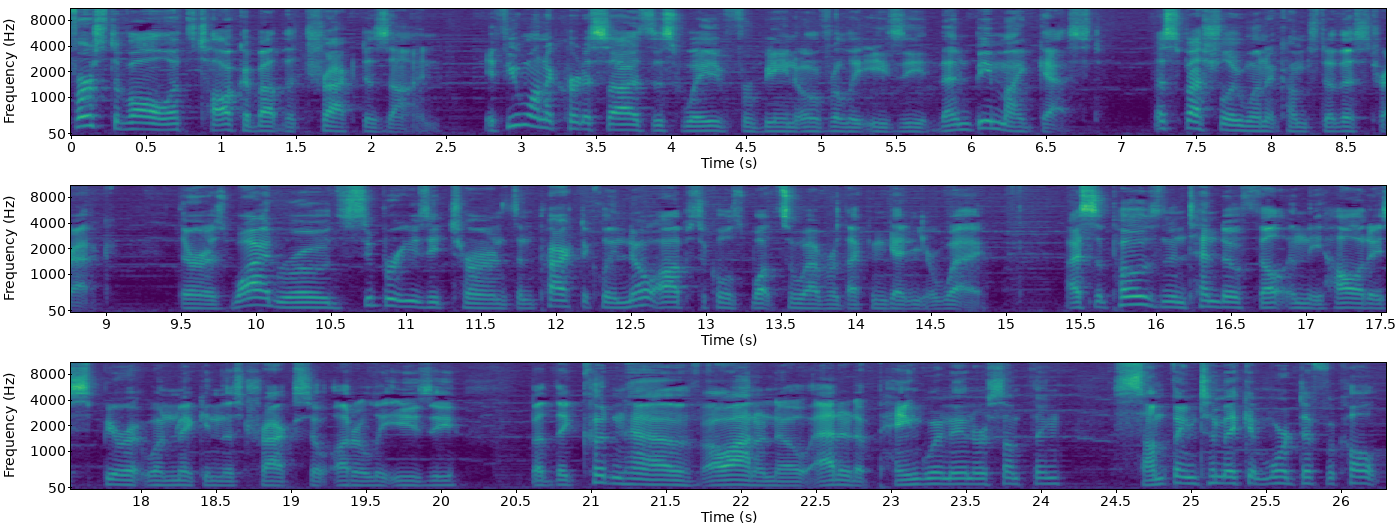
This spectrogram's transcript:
First of all, let's talk about the track design. If you want to criticize this wave for being overly easy, then be my guest, especially when it comes to this track. There is wide roads, super easy turns, and practically no obstacles whatsoever that can get in your way. I suppose Nintendo felt in the holiday spirit when making this track so utterly easy, but they couldn't have, oh I don't know, added a penguin in or something? Something to make it more difficult?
